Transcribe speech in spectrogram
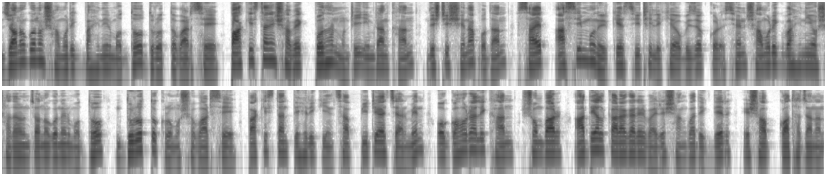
জনগণ ও সামরিক বাহিনীর মধ্যে দূরত্ব বাড়ছে। পাকিস্তানের সাবেক প্রধানমন্ত্রী ইমরান খান, দেশটির সেনাপ্রধান সায়েদ আসিম মুনিরকে চিঠি লিখে অভিযোগ করেছেন, সামরিক বাহিনী ও সাধারণ জনগণের মধ্যে দূরত্ব ক্রমশ বাড়ছে। পাকিস্তান তেহরিক ইনসাফ পিটিআই চেয়ারম্যান ও গহর আলী খান সোমবার আদিয়াল কারাগারের বাইরে সাংবাদিকদের এসব কথা জানান।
